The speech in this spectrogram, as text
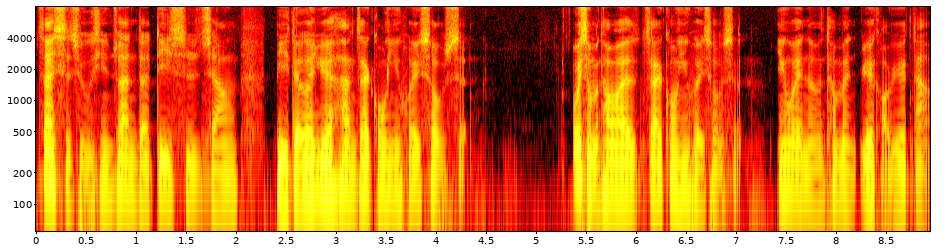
在《使徒行传》的第四章，彼得跟约翰在公议会受审。为什么他们在公议会受审？因为呢，他们越搞越大。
